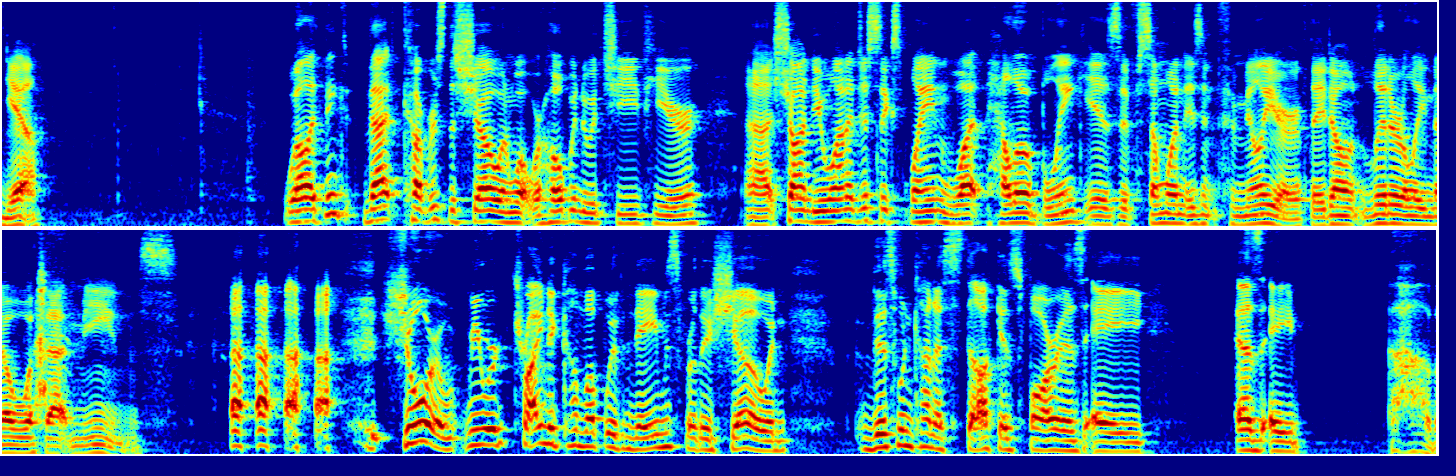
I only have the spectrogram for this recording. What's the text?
Yeah. Well, I think that covers the show and what we're hoping to achieve here. Uh, Shawn, do you want to just explain what Hello Blink is if someone isn't familiar, if they don't literally know what that means? sure, we were trying to come up with names for the show, and this one kind of stuck as far as a as a uh,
